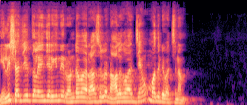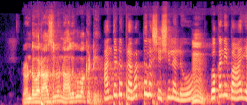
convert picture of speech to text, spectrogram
ఎలిషా జీవితంలో ఏం జరిగింది? రెండవ రాజులో నాలుగవ అధ్యాయం మొదటి వచనం. రెండవ రాజులు నాలుగు ఒకటి. అంతటా ప్రవక్తల శిష్యులలో ఒకని భార్య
